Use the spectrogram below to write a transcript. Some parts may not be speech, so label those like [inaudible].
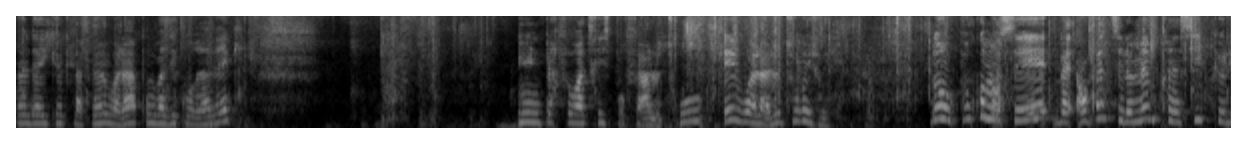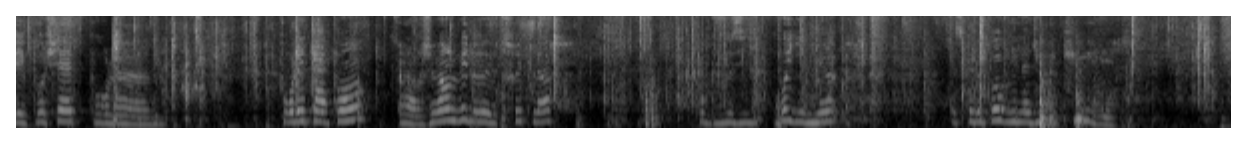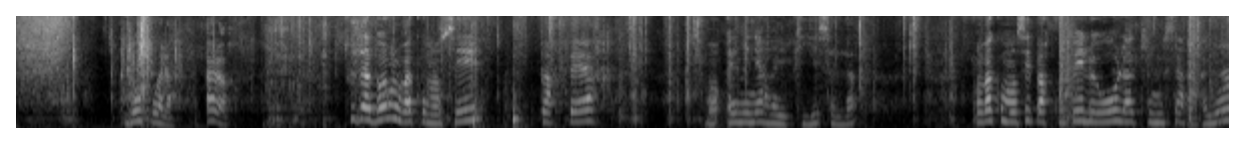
un die cut lapin, voilà, après on va décorer avec. Une perforatrice pour faire le trou et voilà, le tour est joué. Donc pour commencer, bah, en fait c'est le même principe que les pochettes pour, le, pour les tampons. Alors je vais enlever le truc là pour que vous y voyez mieux. Parce que le pauvre, il a du vécu. Et... Donc voilà. Alors, tout d'abord, on va commencer par faire... Bon, elle m'énerve à les plier, celle-là. On va commencer par couper le haut, là, qui nous sert à rien.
